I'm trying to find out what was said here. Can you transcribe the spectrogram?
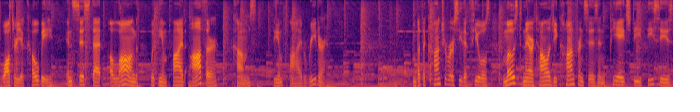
Walter Jacoby, insist that along with the implied author comes the implied reader. But the controversy that fuels most narratology conferences and PhD theses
